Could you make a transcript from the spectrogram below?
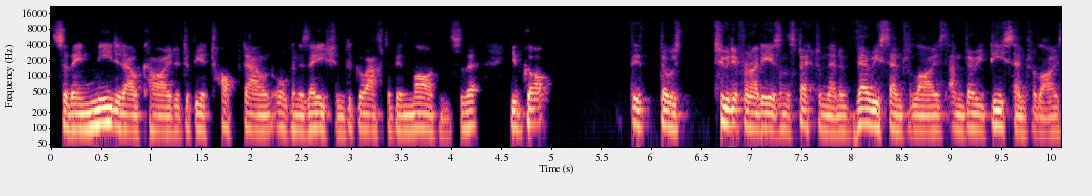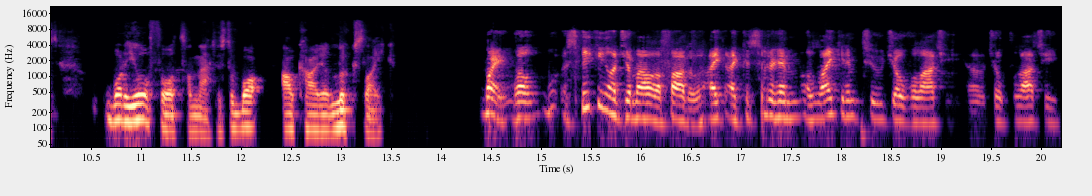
so they needed Al Qaeda to be a top-down organization to go after Bin Laden. So that you've got the, those two different ideas on the spectrum. Then, are very centralized and very decentralized. What are your thoughts on that as to what Al Qaeda looks like? Right. Well, speaking on Jamal Al-Fadl, I, I, consider him, uh, liken him to Joe Valachi. Uh, Joe Valachi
